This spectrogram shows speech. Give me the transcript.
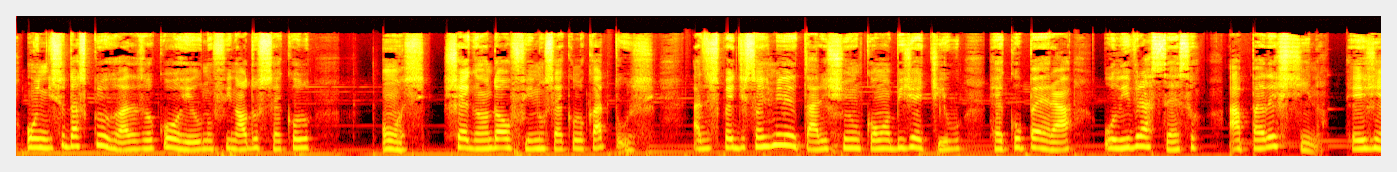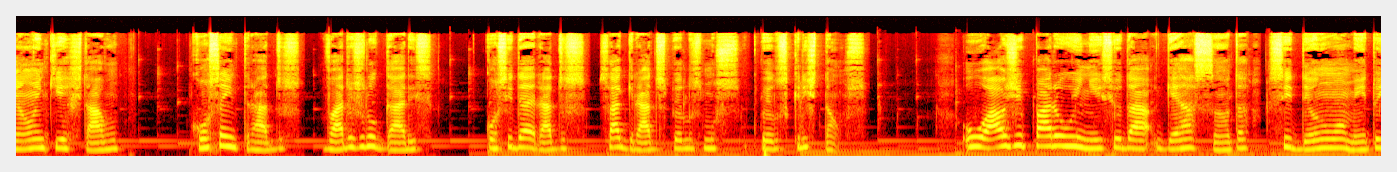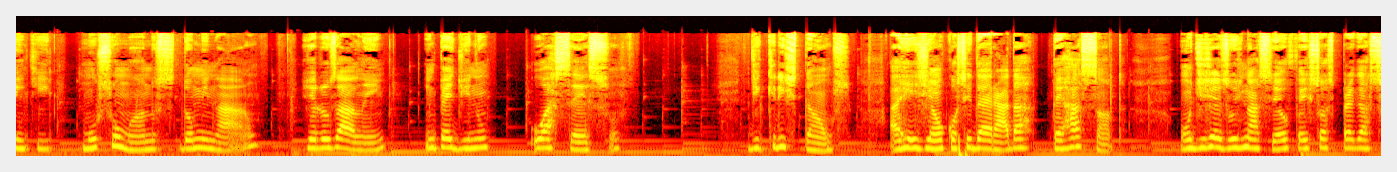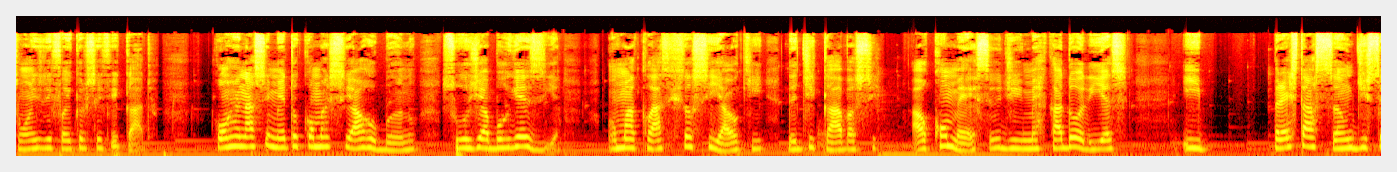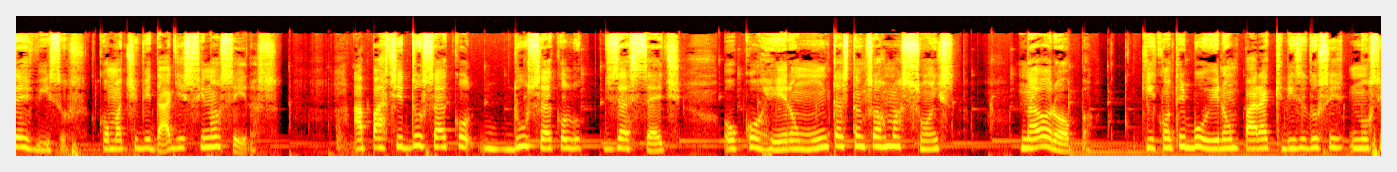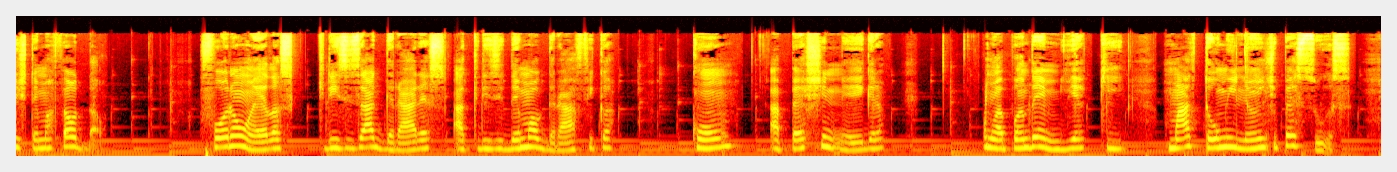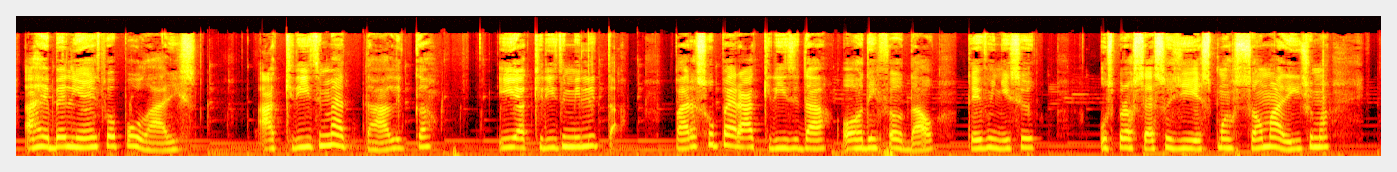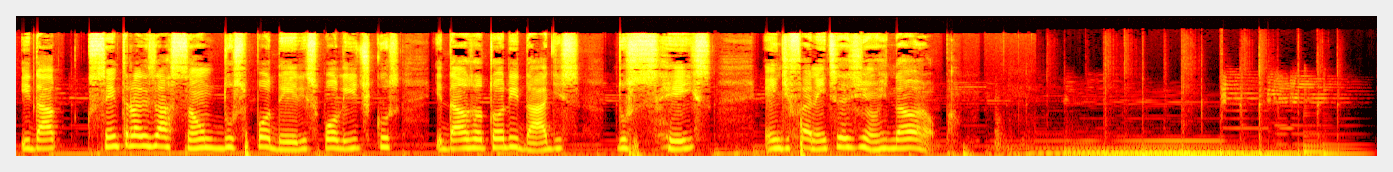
O início das cruzadas ocorreu no final do século XI, chegando ao fim no século XIV. As expedições militares tinham como objetivo recuperar o livre acesso à Palestina, região em que estavam concentrados vários lugares considerados sagrados pelos, pelos cristãos. O auge para o início da Guerra Santa se deu no momento em que muçulmanos dominaram Jerusalém, impedindo o acesso de cristãos a região considerada Terra Santa, onde Jesus nasceu, fez suas pregações e foi crucificado. Com o renascimento comercial urbano surge a burguesia, uma classe social que dedicava-se ao comércio de mercadorias e prestação de serviços, como atividades financeiras. A partir do século, do século XVII, ocorreram muitas transformações na Europa, que contribuíram para a crise do, no sistema feudal. Foram elas crises agrárias, a crise demográfica, com a peste negra, uma pandemia que matou milhões de pessoas, as rebeliões populares, a crise metálica e a crise militar. Para superar a crise da ordem feudal, teve início os processos de expansão marítima e da centralização dos poderes políticos e das autoridades dos reis em diferentes regiões da Europa.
